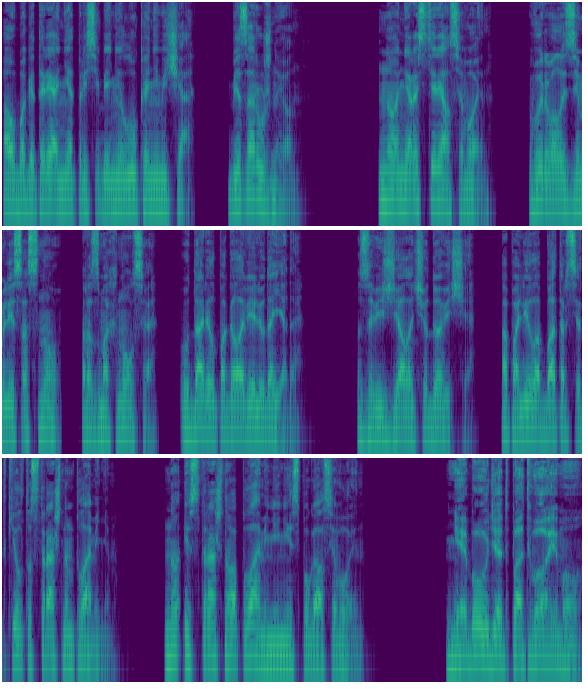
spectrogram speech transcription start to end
А у богатыря нет при себе ни лука, ни меча. Безоружный он. Но не растерялся воин. Вырвал из земли сосну, размахнулся, ударил по голове людоеда. Завизжало чудовище, опалило Баттер Сеткилту страшным пламенем. Но и страшного пламени не испугался воин. «Не будет, по-твоему!»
